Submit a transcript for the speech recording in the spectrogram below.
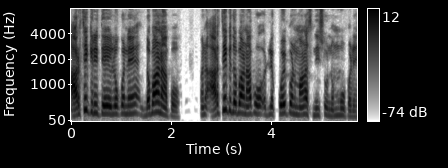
આર્થિક રીતે એ લોકોને દબાણ આપો. અને આર્થિક દબાણ આપો એટલે કોઈ પણ માણસ નીસું નમવું પડે.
